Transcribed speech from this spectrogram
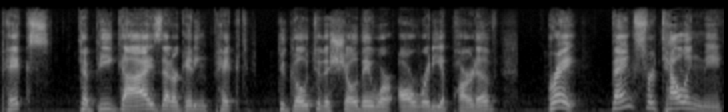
picks to be guys that are getting picked to go to the show they were already a part of? Great. Thanks for telling me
